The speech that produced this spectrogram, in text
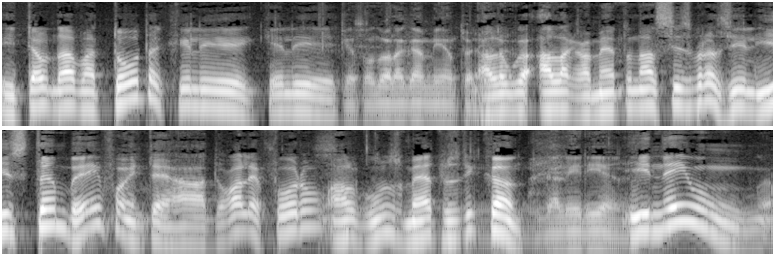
Então dava todo aquele, aquele questão do alagamento ali. né? alaga- alagamento na CIS Brasil. E isso também foi enterrado. Olha, foram alguns metros de cano. Galeria. né? E nenhum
